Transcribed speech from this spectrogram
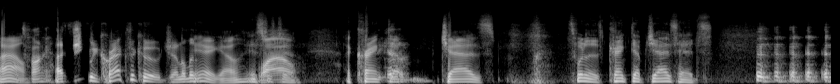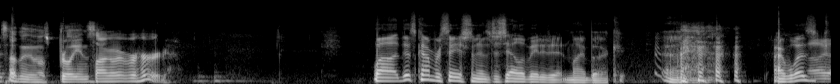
Wow. It's funny. I think we cracked the code, gentlemen. There you go. It's Wow. just a, a cranked They got up jazz. It's one of those cranked up jazz heads. It's something the most brilliant song I've ever heard. Well, this conversation has just elevated it in my book. Um, I was I,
